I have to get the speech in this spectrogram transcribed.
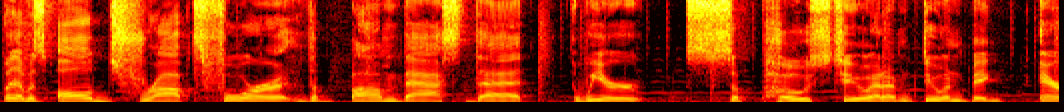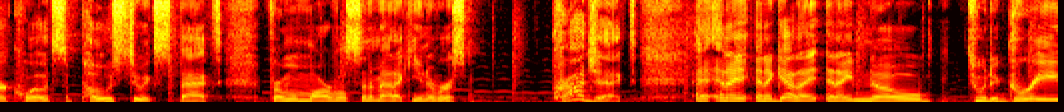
But it was all dropped for the bombast that we're supposed to, and I'm doing big air quotes, supposed to expect from a Marvel Cinematic Universe project. And, and, I and again I and I know to a degree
